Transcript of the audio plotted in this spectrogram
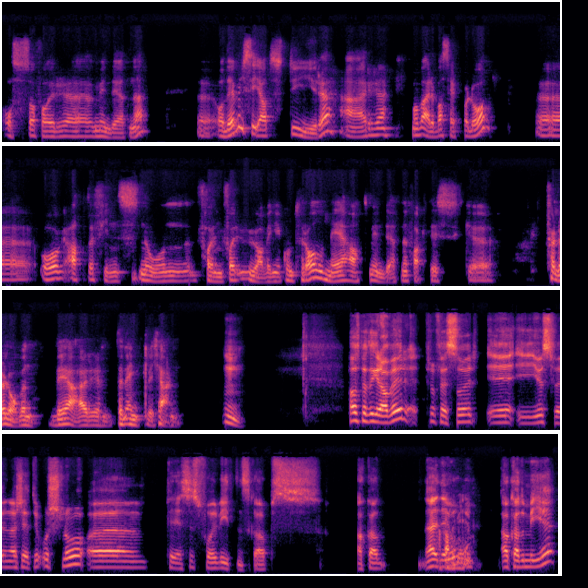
også for uh, myndighetene. Uh, og det vil si at styret er, må være basert på lov, og at det fins noen form for uavhengig kontroll med at myndighetene faktisk følger loven. Det er den enkle kjernen. Mm. Hans Petter Graver, professor i juss ved Universitetet i Oslo. Eh, preses for Vitenskapsakademiet.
